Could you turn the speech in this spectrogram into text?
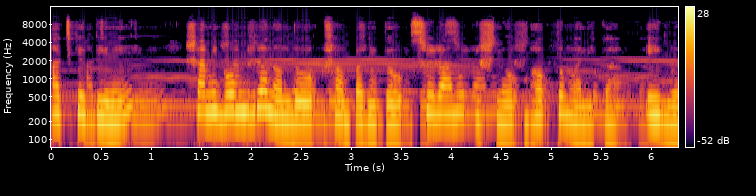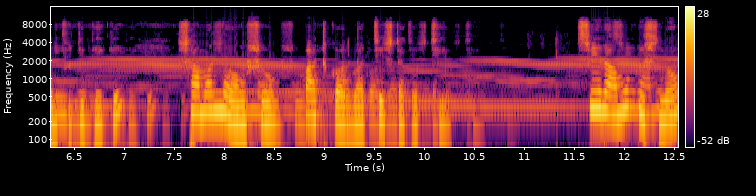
আজকের দিনে স্বামী গম্ভীরানন্দ সম্পাদিত শ্রীরামকৃষ্ণ ভক্ত মালিকা এই গ্রন্থটি থেকে সামান্য অংশ পাঠ করবার চেষ্টা করছি। শ্রীরামকৃষ্ণ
